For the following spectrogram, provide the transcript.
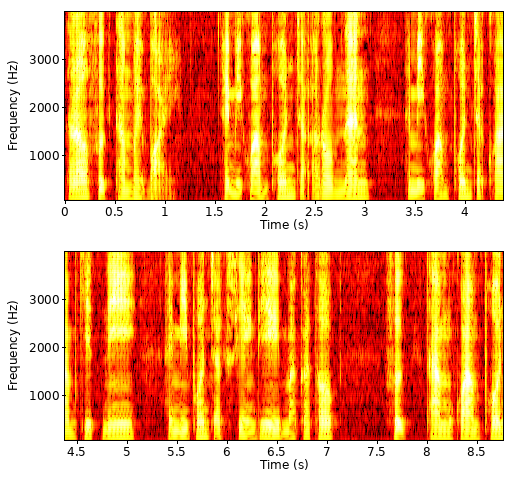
ถ้าเราฝึกทำบ่อยๆให้มีความพ้นจากอารมณ์นั้น ให้มีความพ้นจากความคิดนี้ ให้มีพ้นจากเสียงที่มากระทบ ฝึกทำความพ้น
